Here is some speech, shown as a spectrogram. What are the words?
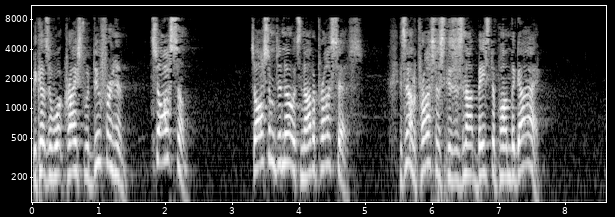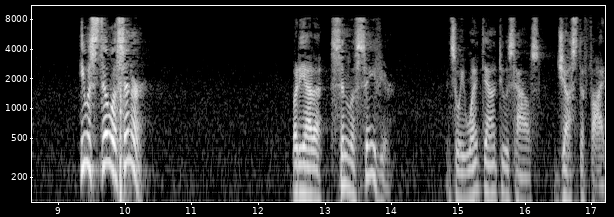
because of what Christ would do for him. It's awesome. It's awesome to know it's not a process. It's not a process because it's not based upon the guy. He was still a sinner. But he had a sinless Savior. And so he went down to his house justified,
